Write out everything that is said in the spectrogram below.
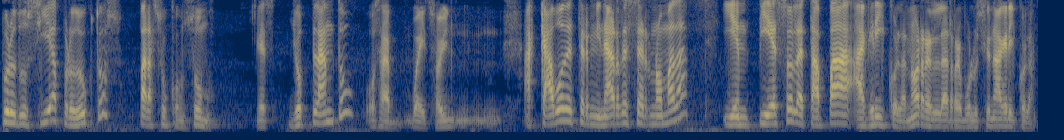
producía productos para su consumo. Es, yo planto, o sea, güey, soy, acabo de terminar de ser nómada y empiezo la etapa agrícola, ¿no? La revolución agrícola.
